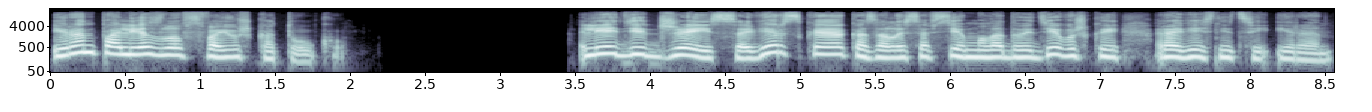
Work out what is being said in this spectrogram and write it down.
Ирен полезла в свою шкатулку. Леди Джейс Саверская оказалась совсем молодой девушкой, ровесницей Ирен.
